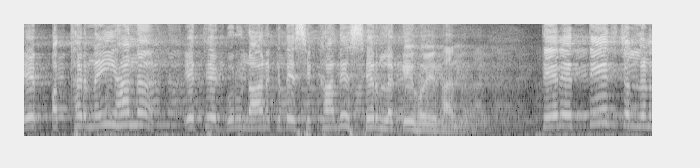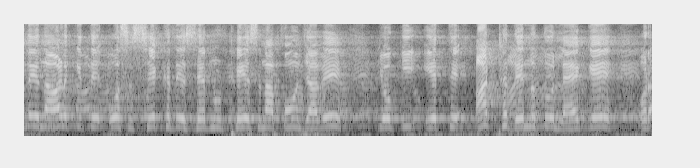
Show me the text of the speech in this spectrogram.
ਇਹ ਪੱਥਰ ਨਹੀਂ ਹਨ, ਇੱਥੇ ਗੁਰੂ ਨਾਨਕ ਦੇ ਸਿੱਖਾਂ ਦੇ ਸਿਰ ਲੱਗੇ ਹੋਏ ਹਨ। ਤੇਰੇ ਤੇਜ਼ ਚੱਲਣ ਦੇ ਨਾਲ ਕਿਤੇ ਉਸ ਸਿੱਖ ਦੇ ਸਿਰ ਨੂੰ ਠੇਸ ਨਾ ਪਹੁੰਚ ਜਾਵੇ, ਕਿਉਂਕਿ ਇੱਥੇ 8 ਦਿਨ ਤੋਂ ਲੈ ਕੇ ਔਰ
